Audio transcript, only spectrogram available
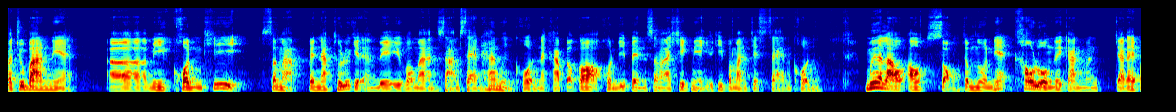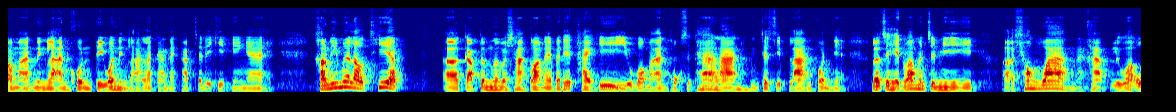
ปัจจุบันเนี่ยมีคนที่สมัครเป็นนักธุรกิจ MBA อยู่ประมาณ 350,000 คนนะครับ แล้วก็คนที่เป็นสมาชิกเนี่ยอยู่ที่ประมาณ 700,000 คน เมื่อเราเอา 2จำนวนเนี้ยเข้ารวมด้วยกันมันจะได้ประมาณ 1 ล้านคนตีว่า 1 ล้านแล้วกันนะครับ จะได้คิดง่ายๆ คราวนี้เมื่อเราเทียบกับจำนวนประชากรในประเทศไทยที่อยู่ประมาณ 65 ล้านถึง 70 ล้านคนเนี่ยเราจะเห็นว่ามันจะมีช่องว่างนะครับหรือว่าโอ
